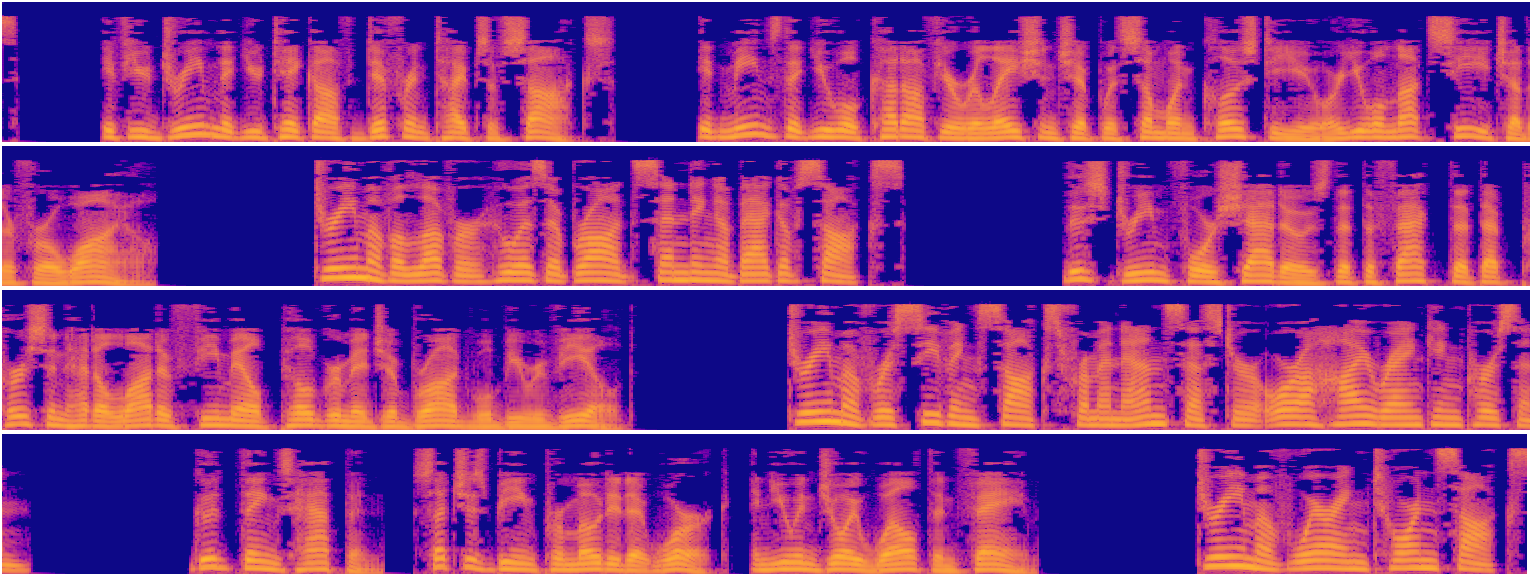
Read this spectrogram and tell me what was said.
If you dream that you take off different types of socks, it means that you will cut off your relationship with someone close to you or you will not see each other for a while. Dream of a lover who is abroad sending a bag of socks. This dream foreshadows that the fact that that person had a lot of female pilgrimage abroad will be revealed. Dream of receiving socks from an ancestor or a high-ranking person. Good things happen, such as being promoted at work, and you enjoy wealth and fame. Dream of wearing torn socks.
